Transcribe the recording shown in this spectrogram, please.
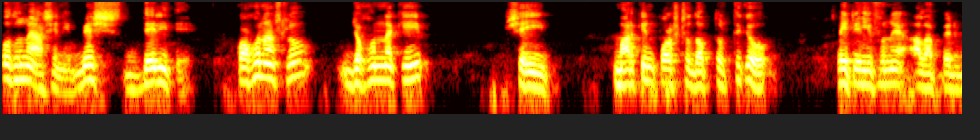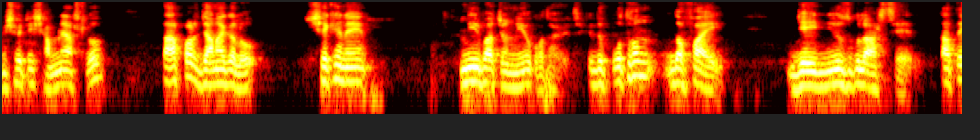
প্রথমে আসেনি, বেশ দেরিতে। কখন আসলো? যখন নাকি সেই মার্কিন পররাষ্ট্র দপ্তর থেকেও এই টেলিফোনে আলাপের বিষয়টি সামনে আসলো। তারপর জানা গেল সেখানে নির্বাচন নিয়েও কথা হয়েছে। কিন্তু প্রথম দফায় যেই নিউজগুলো আসছে, তাতে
